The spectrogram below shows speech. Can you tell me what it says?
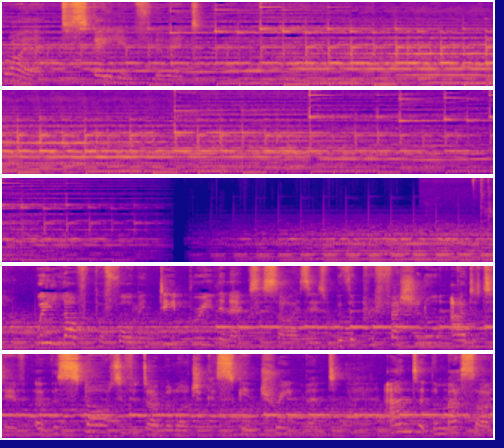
prior to scaling fluid. Breathing exercises with a professional additive at the start of a Dermalogica skin treatment and at the massage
